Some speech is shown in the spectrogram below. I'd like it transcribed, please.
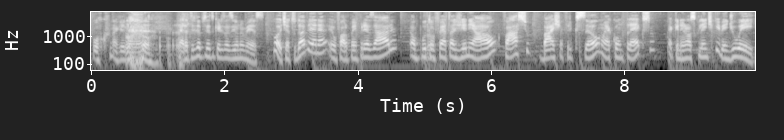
pouco naquele momento. Era 30% do que eles faziam no mês. Pô, tinha tudo a ver, né? Eu falo pra empresário, é um puta oferta genial, fácil, baixa fricção, não é complexo. É que nem nosso cliente que vende whey.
